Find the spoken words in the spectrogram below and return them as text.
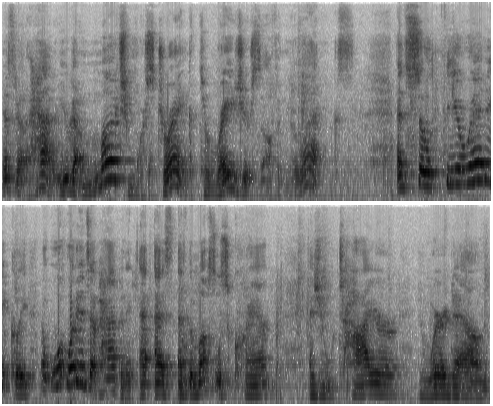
It's going to happen. You've got much more strength to raise yourself in your legs. And so theoretically, what, what ends up happening as, as the muscles cramp, as you tire and wear down,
